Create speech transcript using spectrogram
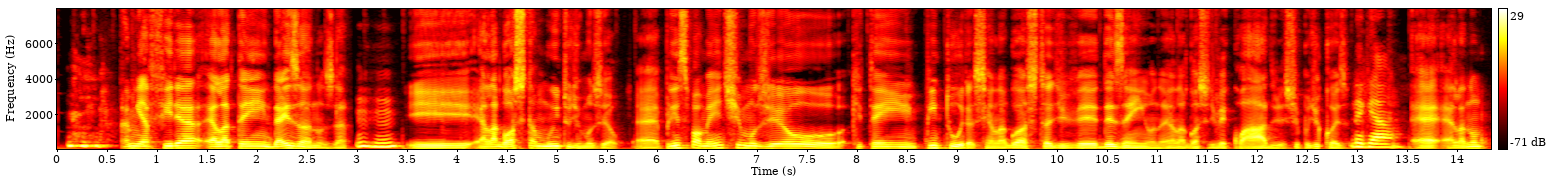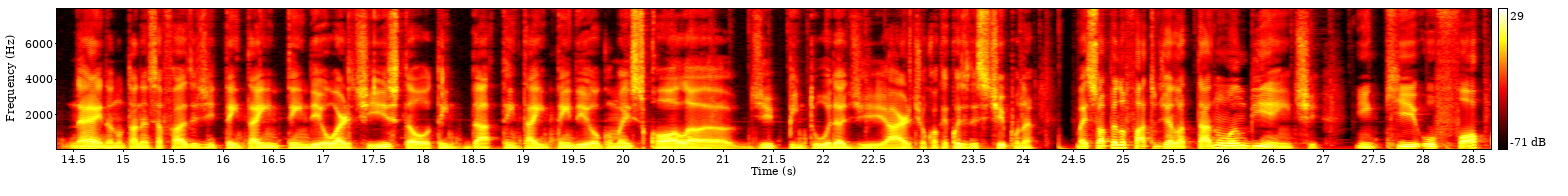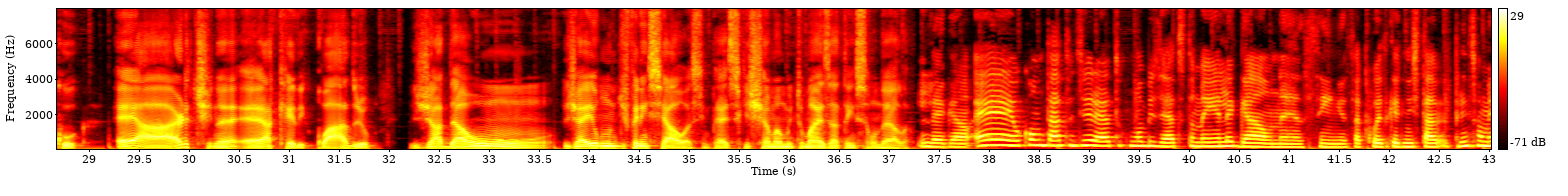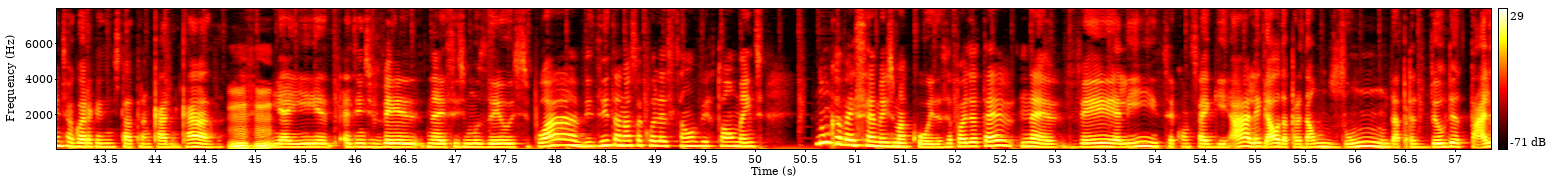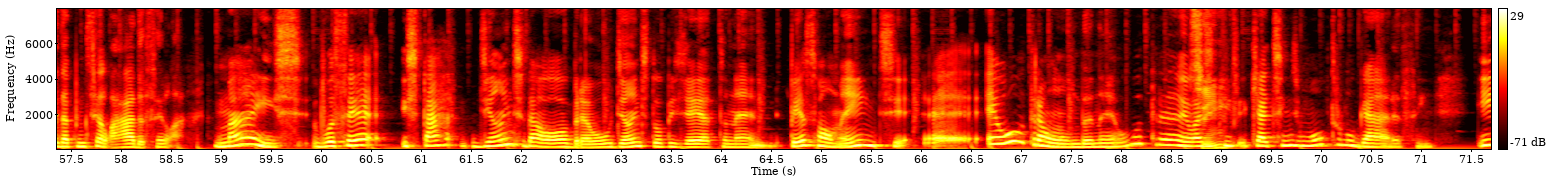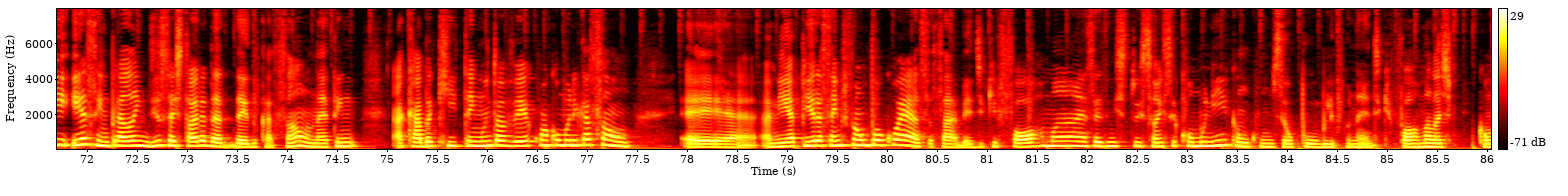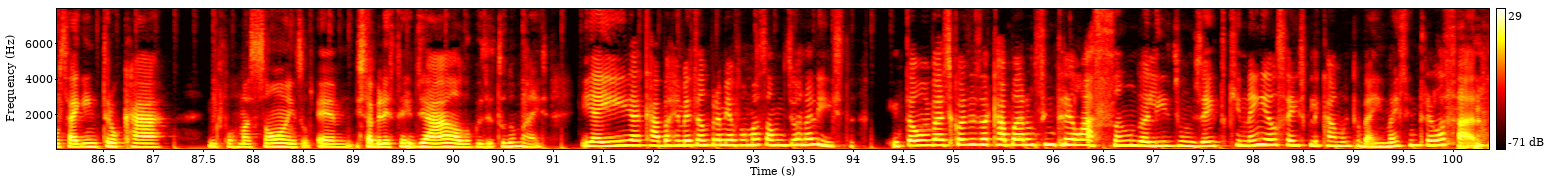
A minha filha, ela tem 10 anos, né? Uhum. E ela gosta muito de museu. É, principalmente museu que tem pintura, assim. Ela gosta de ver desenho, né? Ela gosta de ver quadros, esse tipo de coisa. Legal. É, ela não, né, ainda não tá nessa fase de tentar entender o artista ou tentar, tentar entender alguma escola de pintura, de arte ou qualquer coisa desse tipo, né? Mas só pelo fato de ela estar num ambiente em que o foco é a arte, né? É aquele quadro, já dá um. já é um diferencial, assim. Parece que chama muito mais a atenção dela. Legal. É, o contato direto com o objeto também é legal, né? Assim, essa coisa que a gente tá. Principalmente agora que a gente tá trancado em casa. Uhum. E aí a gente vê né, esses museus, tipo, ah, visita a nossa coleção virtualmente. Nunca vai ser a mesma coisa. Você pode até, né, ver ali, você consegue, ah, legal, dá pra dar um zoom, dá pra ver o detalhe da pincelada, sei lá. Mas você estar diante da obra ou diante do objeto, né, pessoalmente, é, é outra onda, né? Outra, eu Sim. acho que, que atinge um outro lugar, assim. E, e assim, para além disso, a história da, da educação, né, tem, acaba que tem muito a ver com a comunicação. É, a minha pira sempre foi um pouco essa, sabe? De que forma essas instituições se comunicam com o seu público, né? De que forma elas conseguem trocar informações, é, estabelecer diálogos e tudo mais. E aí acaba remetendo para minha formação de jornalista. Então as coisas acabaram se entrelaçando ali de um jeito que nem eu sei explicar muito bem, mas se entrelaçaram.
